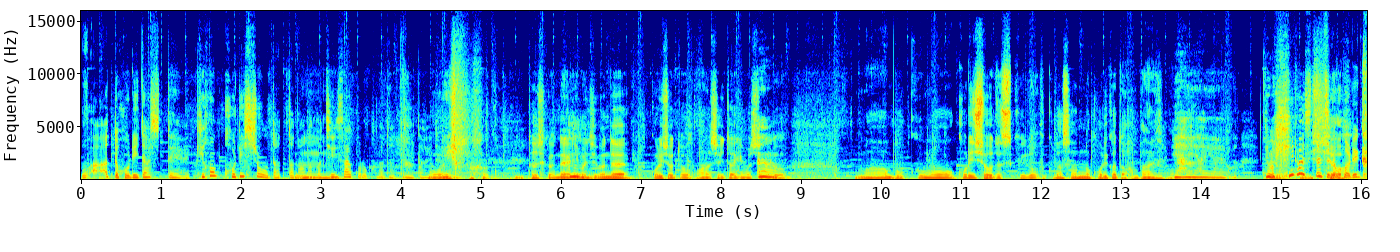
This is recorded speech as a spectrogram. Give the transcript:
わーって掘り出して基本凝り性だったの。はなんか小さい頃からだったみたいで、もう今確かにね、うん。今自分で凝り性とお話しいただきましたけど、まあ僕も凝り性ですけど福田さんの凝り方は半端ないですもんね。いやいやいやでもヒロシたちの凝りか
